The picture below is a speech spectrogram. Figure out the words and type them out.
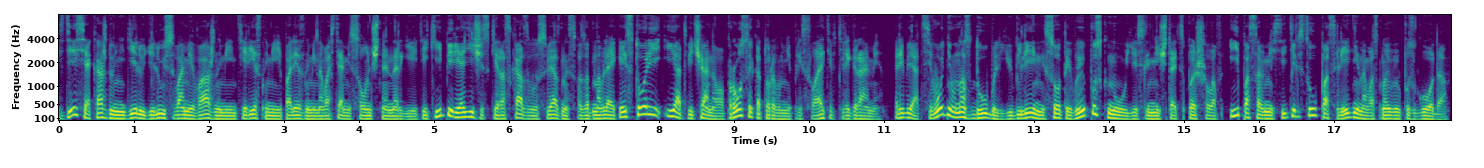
Здесь я каждую неделю делюсь с вами важными, интересными и полезными новостями солнечной энергетики, периодически рассказываю связанные с возобновляйкой истории и отвечаю на вопросы, которые вы мне присылаете в Телеграме. Ребят, сегодня у нас дубль, юбилейный сотый выпуск, ну, если не считать спешалов, и по совместительству последний новостной выпуск года.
